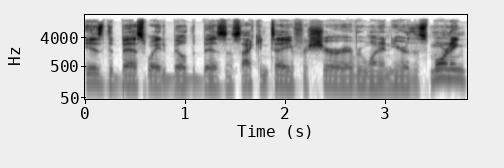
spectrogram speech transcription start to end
is the best way to build the business. I can tell you for sure, everyone in here this morning,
